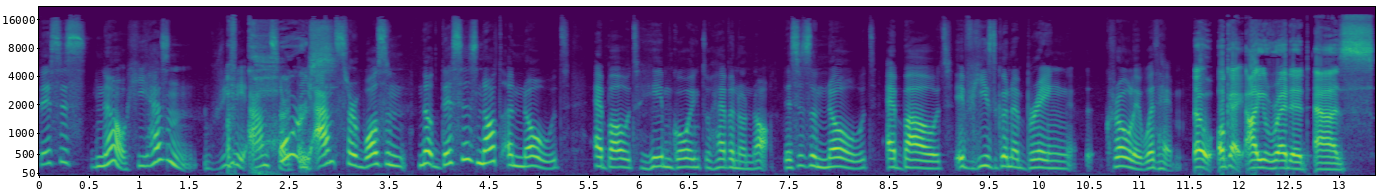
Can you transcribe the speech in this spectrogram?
This is no, he hasn't really answered. course. The answer wasn't no, this is not a note about him going to heaven or not. This is a note about if he's gonna bring Crowley with him. Oh, okay. I read it as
